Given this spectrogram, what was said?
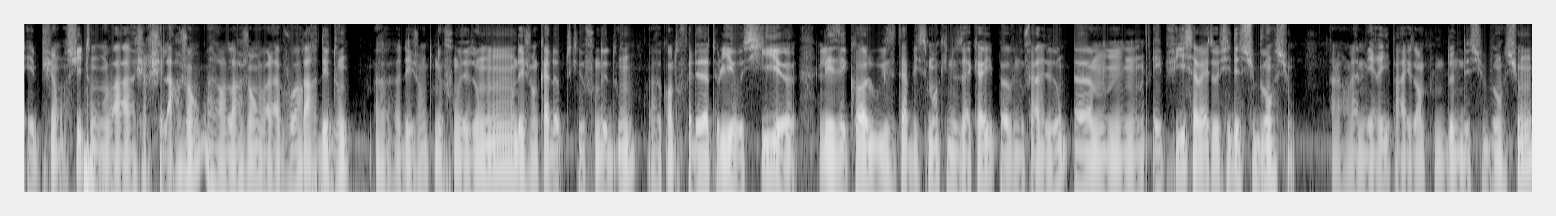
Et puis ensuite on va chercher l'argent. Alors l'argent on va l'avoir par des dons euh, des gens qui nous font des dons, des gens qui adoptent qui nous font des dons. Euh, quand on fait des ateliers aussi, euh, les écoles ou les établissements qui nous accueillent peuvent nous faire des dons. et puis ça va être aussi des subventions. Alors la mairie, par exemple, nous donne des subventions,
